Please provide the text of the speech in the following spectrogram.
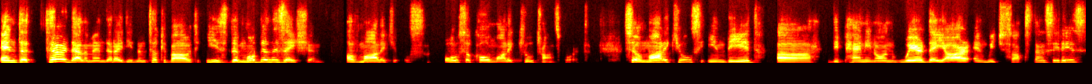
and the third element that I didn't talk about is the mobilization of molecules, also called molecule transport. So molecules indeed, uh, depending on where they are and which substance it is,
